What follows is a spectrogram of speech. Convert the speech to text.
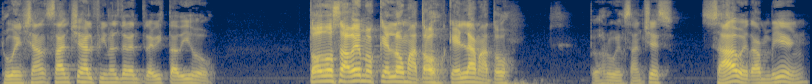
Rubén Sánchez al final de la entrevista dijo, todos sabemos que él lo mató, que él la mató. Pero Rubén Sánchez sabe también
